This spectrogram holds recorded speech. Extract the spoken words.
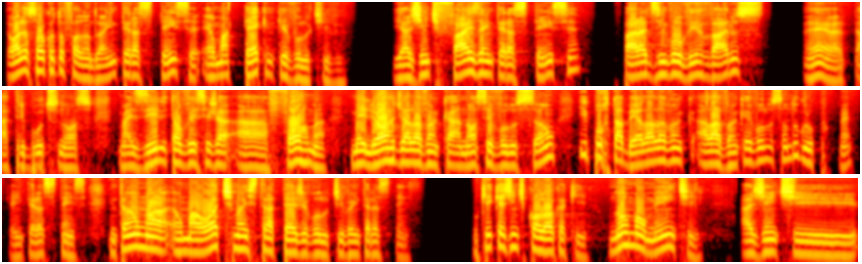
Então, olha só o que eu estou falando. A interassistência é uma técnica evolutiva. E a gente faz a interassistência para desenvolver vários né, atributos nossos, mas ele talvez seja a forma melhor de alavancar a nossa evolução e, por tabela, alavanca, alavanca a evolução do grupo, né, que é a interassistência. Então, é uma, é uma ótima estratégia evolutiva a interassistência. O que, que a gente coloca aqui? Normalmente, a gente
